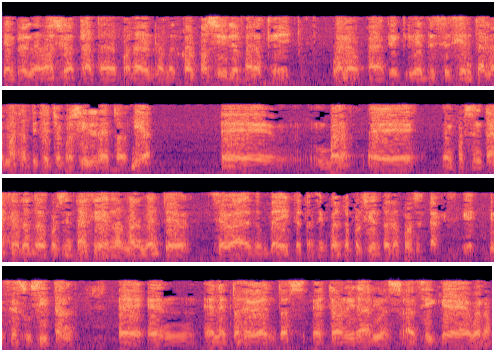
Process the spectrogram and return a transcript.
Siempre el negocio trata de poner lo mejor posible para que, bueno, para que el cliente se sienta lo más satisfecho posible en estos días. Eh, bueno, eh, en porcentaje, hablando de porcentaje, normalmente se va desde un 20 hasta un 50% de los porcentajes que, que se suscitan eh, en, en estos eventos extraordinarios. Así que, bueno,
